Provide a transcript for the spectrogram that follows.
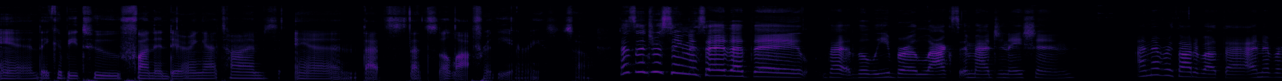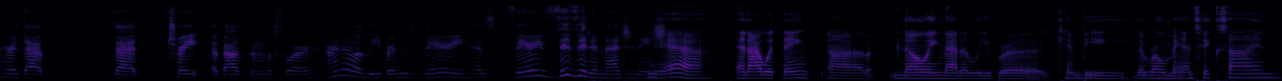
and they could be too fun and daring at times, and that's that's a lot for the Aries. So That's interesting to say that they that the Libra lacks imagination. I never thought about that. I never heard that that trait about them before. I know a Libra who's very has very vivid imagination. yeah. And I would think, uh, knowing that a Libra can be the romantic sign,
